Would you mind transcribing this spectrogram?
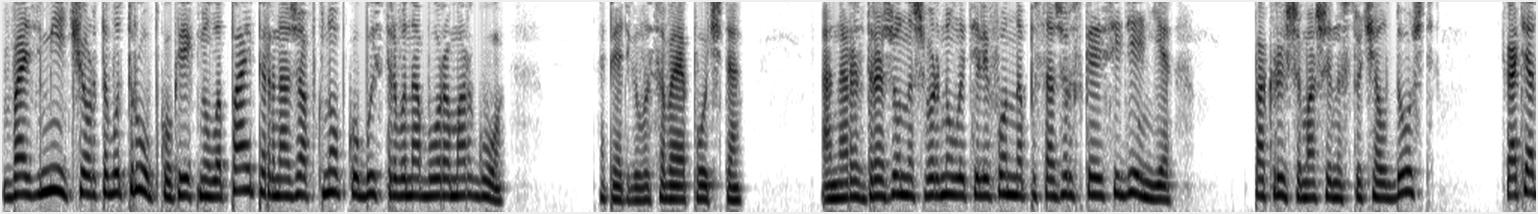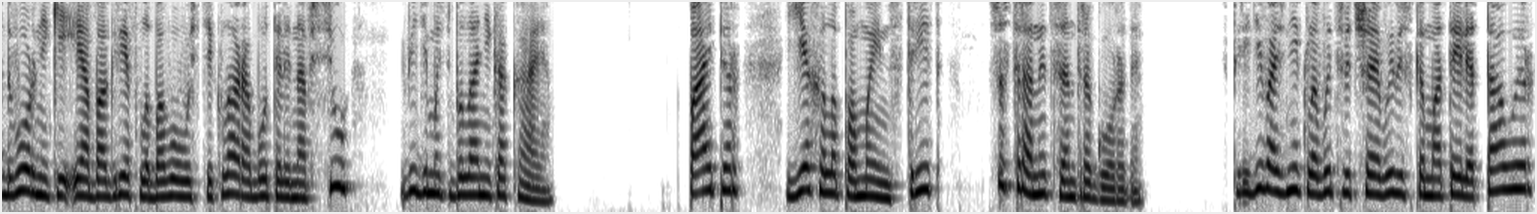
«Возьми чертову трубку!» — крикнула Пайпер, нажав кнопку быстрого набора Марго. Опять голосовая почта. Она раздраженно швырнула телефон на пассажирское сиденье. По крыше машины стучал дождь. Хотя дворники и обогрев лобового стекла работали на всю, видимость была никакая. Пайпер ехала по Мейн-стрит со стороны центра города. Впереди возникла выцветшая вывеска мотеля «Тауэр»,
